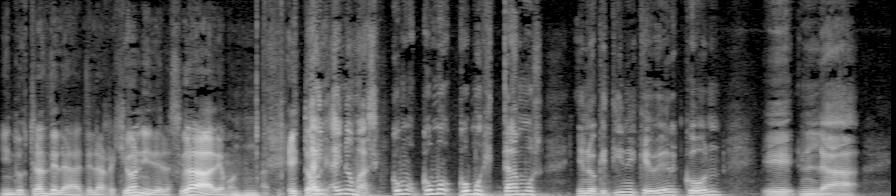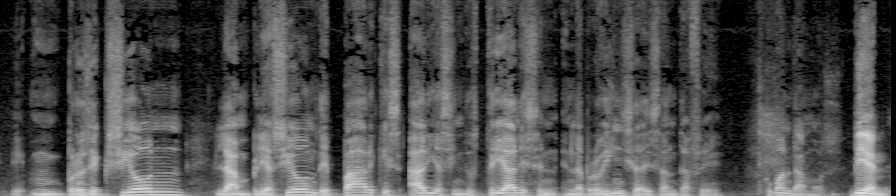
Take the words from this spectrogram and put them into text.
industrial de la, de la región y de la ciudad, digamos. Esto... hay, nomás, ¿cómo, cómo, ¿cómo estamos en lo que tiene que ver con eh, la eh, mm, proyección, la ampliación de parques, áreas industriales en, la provincia de Santa Fe. ¿Cómo andamos? Bien,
